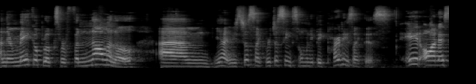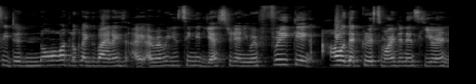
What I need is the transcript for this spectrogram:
And their makeup looks were phenomenal. Um, yeah, and it's just like, we're just seeing so many big parties like this. It honestly did not look like Dubai. And I, I remember you seeing it yesterday and you were freaking out that Chris Martin is here and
